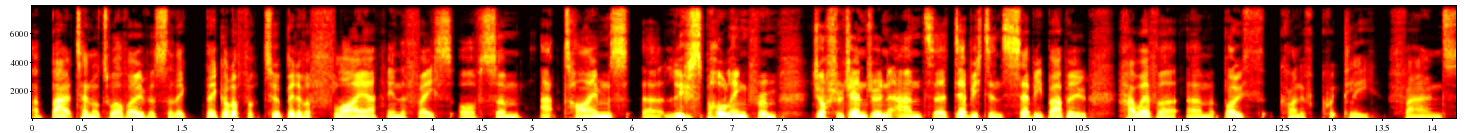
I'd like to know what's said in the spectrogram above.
about 10 or 12 overs. So they, they got off to a bit of a flyer in the face of some, at times, uh, loose bowling from Josh Rajendran and uh, debutant Sebi Babu. However, um, both kind of quickly found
